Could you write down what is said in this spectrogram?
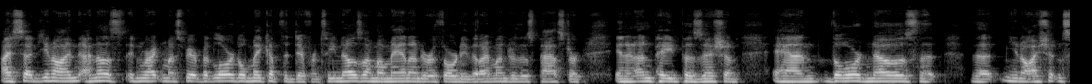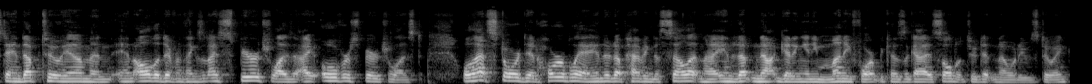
I said, you know, I, I know it's in right in my spirit, but Lord will make up the difference. He knows I'm a man under authority, that I'm under this pastor in an unpaid position, and the Lord knows that that you know I shouldn't stand up to him and and all the different things. And I spiritualized it. I over spiritualized it. Well, that store did horribly. I ended up having to sell it, and I ended up not getting any money for it because the guy I sold it to didn't know what he was doing,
